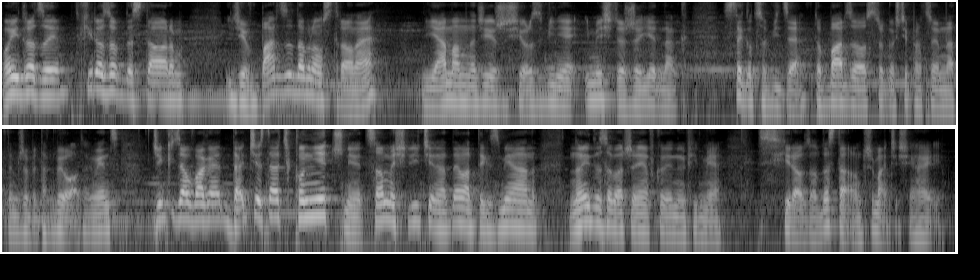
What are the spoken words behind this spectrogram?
moi drodzy, Heroes of the Storm idzie w bardzo dobrą stronę. Ja mam nadzieję, że się rozwinie i myślę, że jednak z tego co widzę, to bardzo ostro goście pracują nad tym, żeby tak było. Tak więc dzięki za uwagę, dajcie znać koniecznie, co myślicie na temat tych zmian. No i do zobaczenia w kolejnym filmie z Heroes of the Storm. Trzymajcie się, hej!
